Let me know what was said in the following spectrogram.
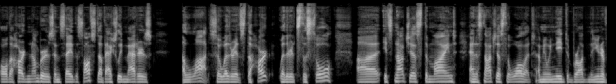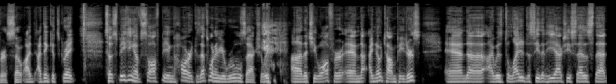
all the hard numbers and say the soft stuff actually matters a lot. So whether it's the heart, whether it's the soul, uh, it's not just the mind and it's not just the wallet. I mean, we need to broaden the universe. So I, I think it's great. So speaking of soft being hard, because that's one of your rules actually uh, that you offer, and I know Tom Peters, and uh, I was delighted to see that he actually says that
